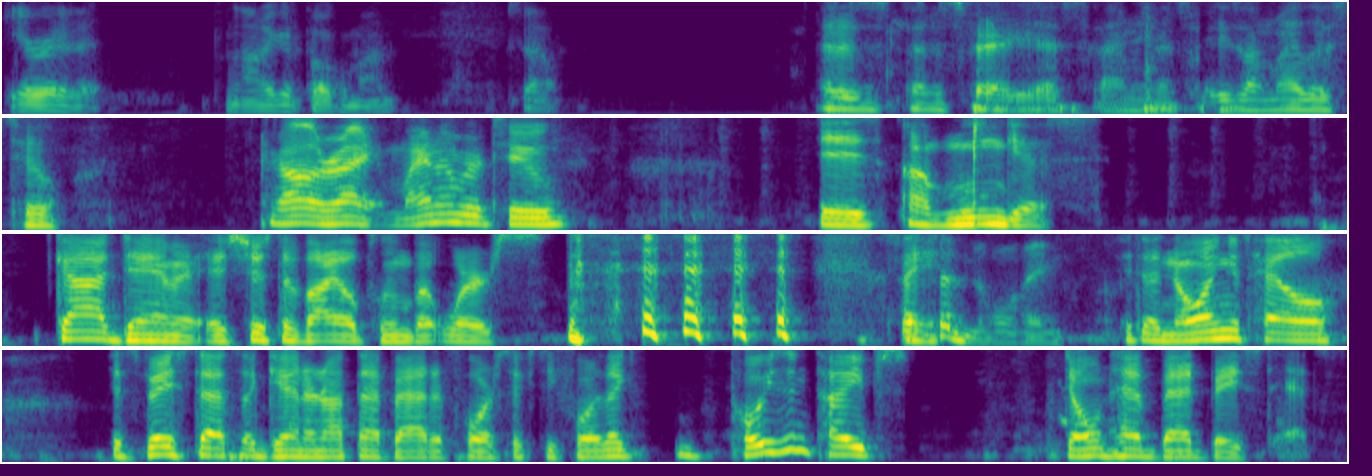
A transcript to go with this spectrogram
get rid of it. Not a good Pokemon. So That is that is fair. Yes, I mean that's why he's on my list too. All right, my number two is Amoonguss. God damn it! It's just a Vileplume, but worse. it's just I- annoying. it's annoying as hell. Its base stats again are not that bad at 464. Like poison types don't have bad base stats.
